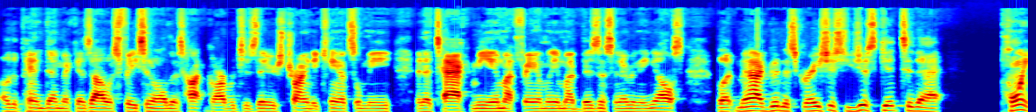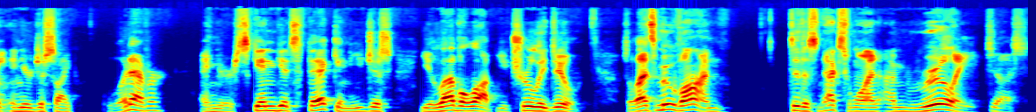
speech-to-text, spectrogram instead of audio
of the pandemic as I was facing all this hot garbage as they were trying to cancel me and attack me and my family and my business and everything else. But my goodness gracious, you just get to that point and you're just like, whatever. And your skin gets thick and you just, you level up. You truly do. So let's move on to this next one. I'm really just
